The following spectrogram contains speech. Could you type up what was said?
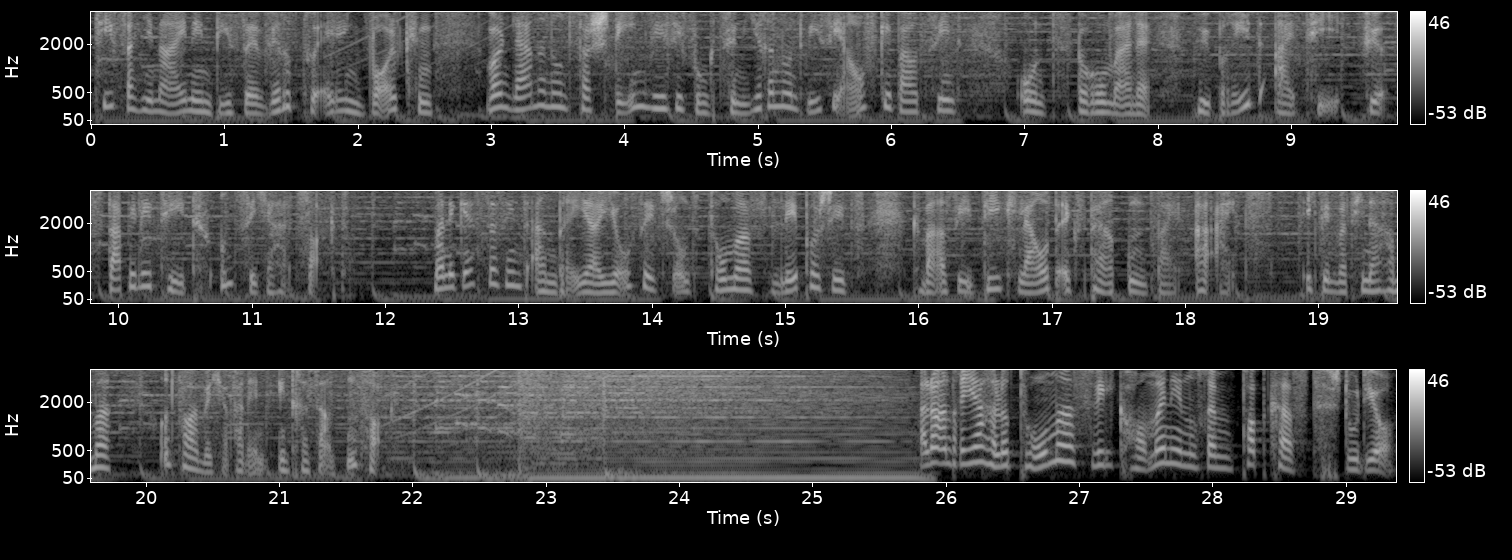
tiefer hinein in diese virtuellen Wolken, wollen lernen und verstehen, wie sie funktionieren und wie sie aufgebaut sind und warum eine Hybrid-IT für Stabilität und Sicherheit sorgt. Meine Gäste sind Andrea Josic und Thomas Leposchitz, quasi die Cloud-Experten bei A1. Ich bin Martina Hammer und freue mich auf einen interessanten Talk. Hallo Andrea, hallo Thomas, willkommen in unserem Podcast-Studio.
